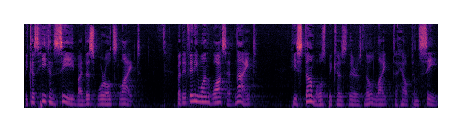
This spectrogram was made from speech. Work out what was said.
because he can see by this world's light. But if anyone walks at night, he stumbles because there is no light to help him see.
